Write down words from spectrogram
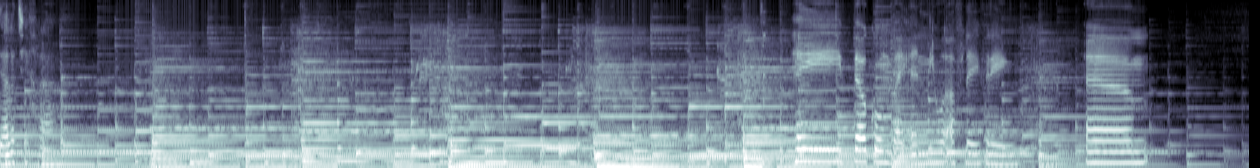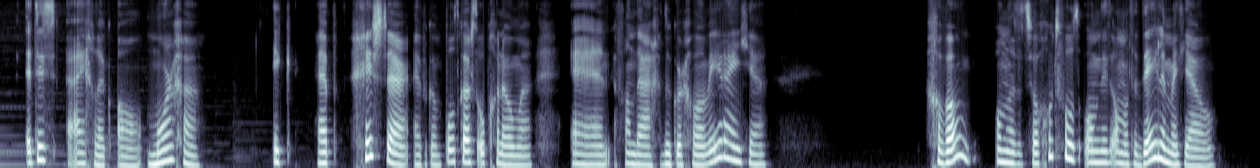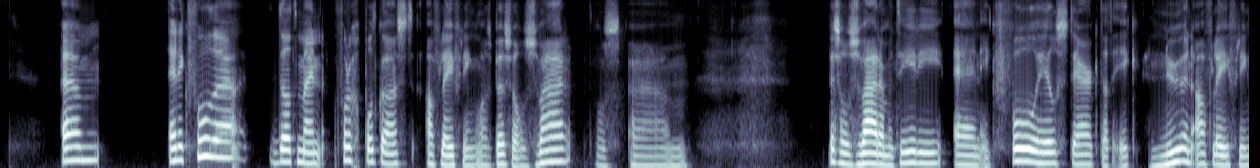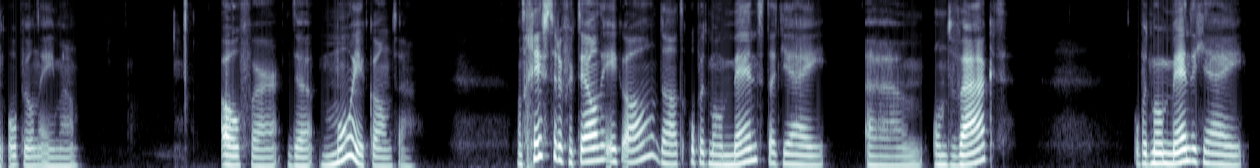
vertel graag. Hey, welkom bij een nieuwe aflevering. Ehm, het is eigenlijk al morgen. Ik heb gisteren heb ik een podcast opgenomen en vandaag doe ik er gewoon weer eentje. Gewoon omdat het zo goed voelt om dit allemaal te delen met jou. Ehm, en ik voelde dat mijn vorige podcast aflevering was best wel zwaar. Het was ehm, best wel zware materie. En ik voel heel sterk dat ik nu een aflevering op wil nemen over de mooie kanten. Want gisteren vertelde ik al dat op het moment dat jij um, ontwaakt, op het moment dat jij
